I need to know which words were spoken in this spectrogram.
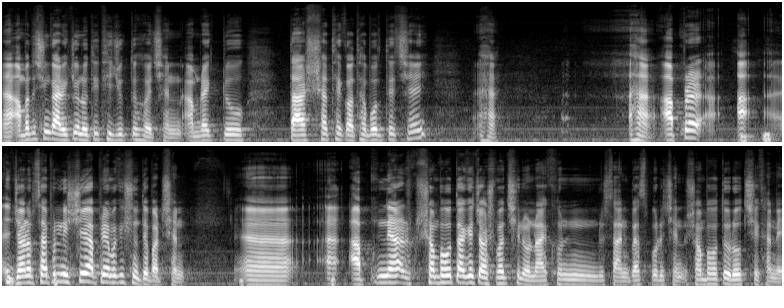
আমাদের সঙ্গে আরেকজন অতিথি যুক্ত হয়েছেন। আমরা একটু তার সাথে কথা বলতে চাই। হ্যাঁ। হ্যাঁ আপনার জনাব সাইফুল নিশ্চয়ই আপনি আমাকে শুনতে পাচ্ছেন। আপনার সম্ভবত আগে চশমা ছিল না, এখন সানগ্লাস পরেছেন, সম্ভবত রোদ সেখানে।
